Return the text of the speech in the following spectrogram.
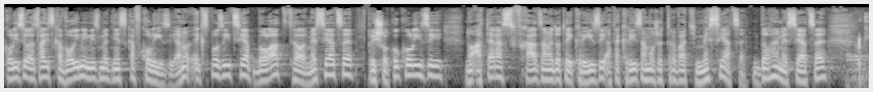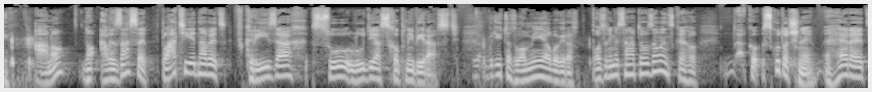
kolíziou. Z hľadiska vojny my sme dneska v kolízii. Ano, expozícia bola celé mesiace, prišlo ku kolízii, no a teraz vchádzame do tej krízy a tá kríza môže trvať mesiace, dlhé mesiace. Roky. Áno, no ale zase platí jedna vec. V krízach sú ľudia schopní vyrásť. Buď ich to zlomí, alebo vyrásť. Pozrime sa na toho Zelenského. Ako, skutočne, herec,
